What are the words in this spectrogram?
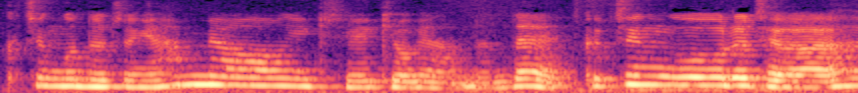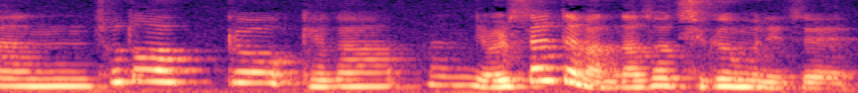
그 친구들 중에 한 명이 제일 기억에 남는데 그 친구를 제가 한 초등학교 걔가 한 10살 때 만나서 지금은 이제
